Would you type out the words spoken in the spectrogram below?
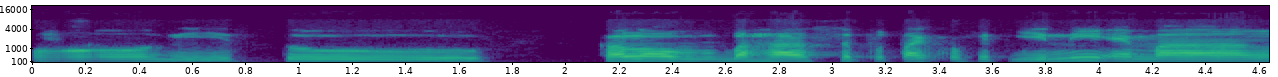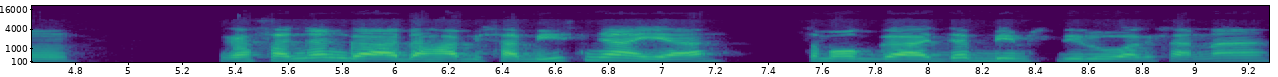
Oh gitu kalau bahas seputar COVID gini emang rasanya nggak ada habis-habisnya ya. Semoga aja BIMS di luar sana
